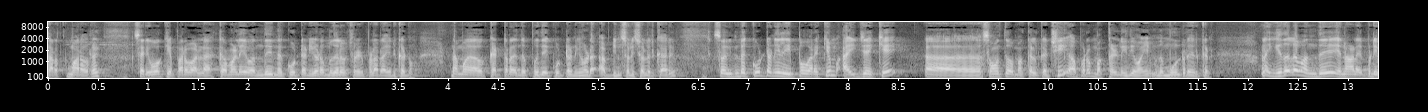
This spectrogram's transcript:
சரத்குமார் அவர்கள். சரி ஓகே பரவாயில்ல. கமலே வந்து இந்த கூட்டணியோட முதலமைச்சர் வேட்பாளராக இருக்கட்டும். நம்ம கட்டுற இந்த புதிய கூட்டணியோட அப்படின்னு சொல்லி சொல்லியிருக்காரு. ஸோ இந்த கூட்டணியில் இப்போ வரைக்கும் ஐஜேகே சமத்துவ மக்கள் கட்சி அப்புறம் மக்கள் நீதி வாயம் இந்த மூன்று இருக்கு. ஆனால் இதில் வந்து என்னால் இப்படி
